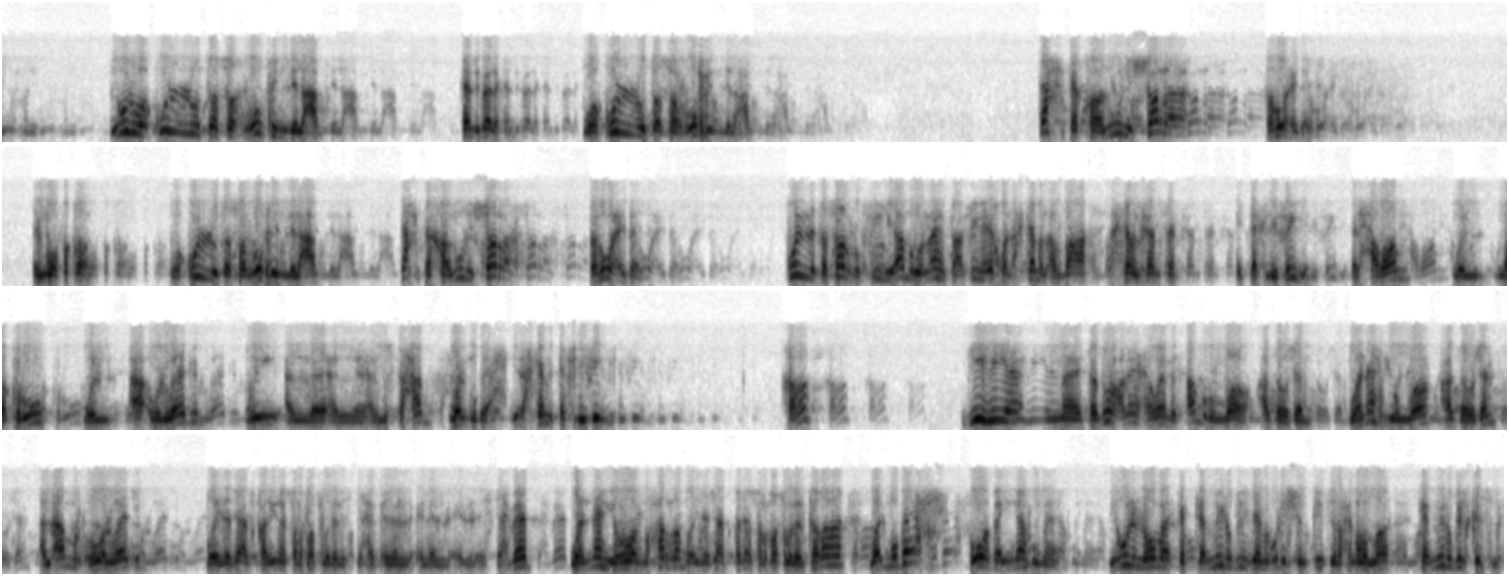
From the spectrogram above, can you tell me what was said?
يقول وكل تصرف للعبد. خلي بالك. وكل تصرف للعبد. تحت قانون الشرع فهو عبادة. الموافقات. وكل تصرف للعبد. تحت قانون الشرع فهو عبادة. كل تصرف فيه أمر ونهي تعرفين يا إخوة الأحكام الأربعة الأحكام الخمسة التكليفية الحرام والمكروه والواجب والمستحب والمباح. دي الأحكام التكليفية. خلاص؟ دي هي ما تدور عليها أوامر أمر الله عز وجل ونهي الله عز وجل. الأمر هو الواجب وإذا جاءت قرينة صرفته إلى الاستحباب, إلى الاستحباب والنهي هو المحرم وإذا جاءت قرينة صرفته إلى الكراهة والمباح هو بينهما. يقول إن هما كملوا به زي ما بيقول الشنقيطي رحمه الله كملوا به القسمة.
